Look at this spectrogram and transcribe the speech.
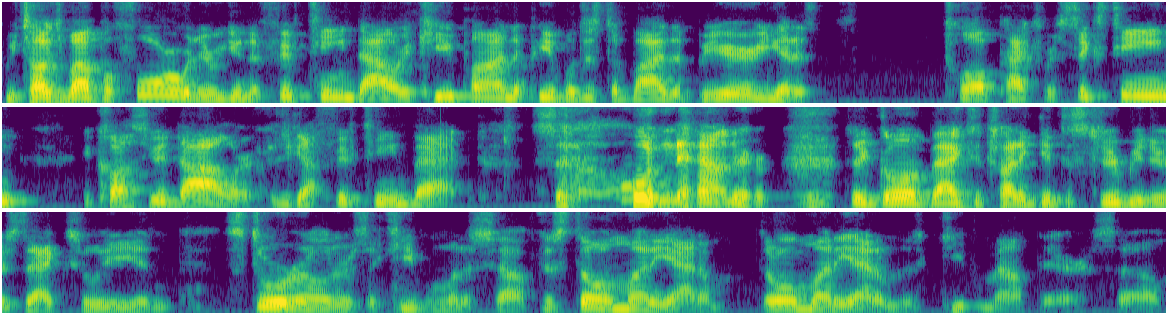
we talked about before where they were giving a fifteen dollar coupon to people just to buy the beer. You got a twelve pack for sixteen. It costs you a dollar because you got fifteen back. So now they're they're going back to try to get distributors actually and store owners to keep them on the shelf, just throwing money at them, throwing money at them to keep them out there. So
